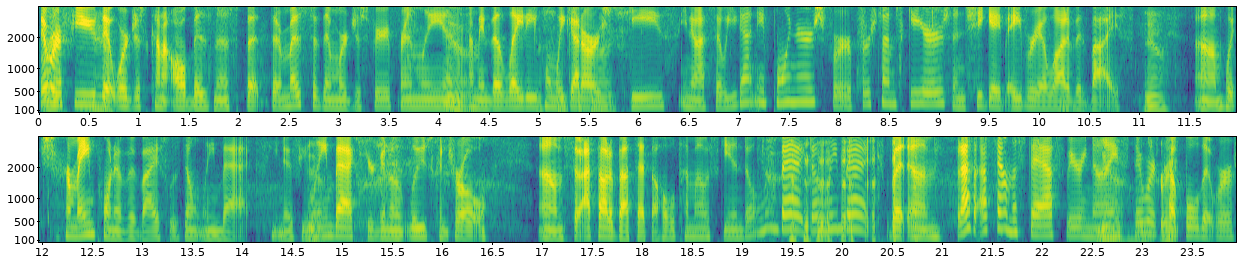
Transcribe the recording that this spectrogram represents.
There were a few Yeah. that were just kind of all business, but there most of them were just very friendly. And Yeah. I mean, the lady They when we got our nice. skis, you know, I said, "Well, you got any pointers for first time skiers?" And she gave Avery a lot of advice. Yeah. Um, which her main point of advice was don't lean back. You know, if you lean back, you're going to lose control. Um, so I thought about that the whole time I was skiing. Don't lean back, don't lean back. But um, but I, I found the staff very nice. it there were a great. couple that were,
